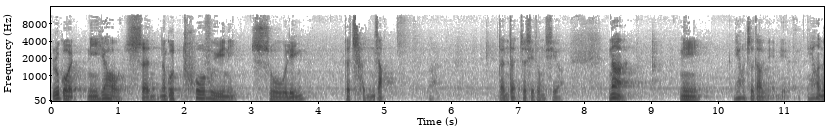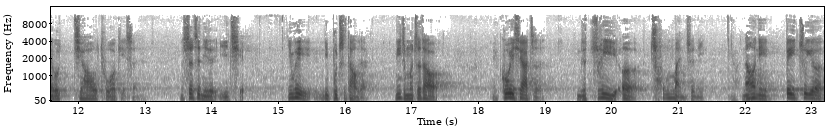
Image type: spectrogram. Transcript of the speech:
如果你要神能够托付于你属灵的成长，啊，等等这些东西哦，那你你要知道，你你你要能够交托给神，甚至你的一切，因为你不知道的，你怎么知道？过一下子，你的罪恶充满着你，然后你被罪恶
